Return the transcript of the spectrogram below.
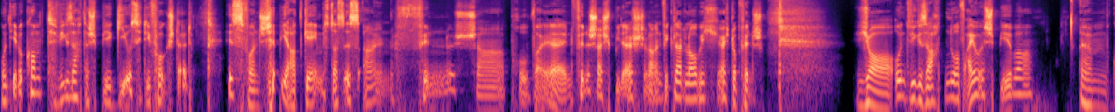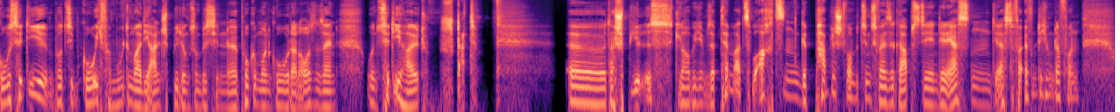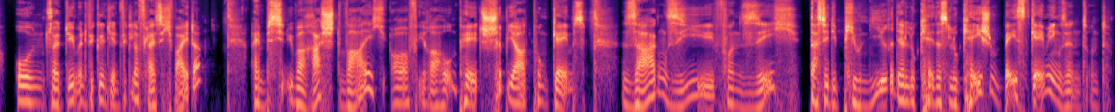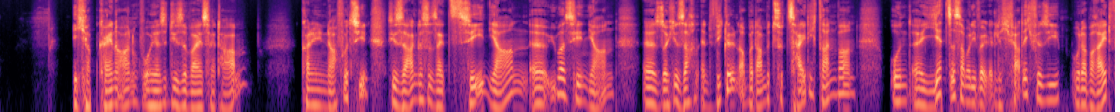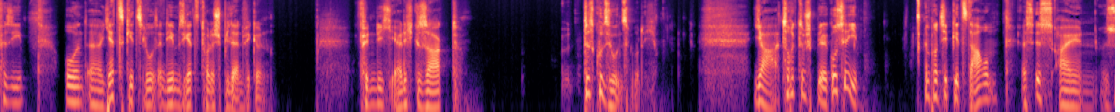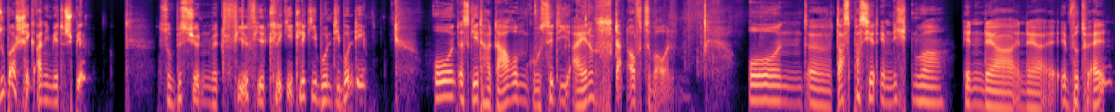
Und ihr bekommt, wie gesagt, das Spiel GeoCity vorgestellt. Ist von Shipyard Games. Das ist ein finnischer Provider, ein finnischer Spielersteller, Entwickler, glaube ich. Ja, ich glaube Finnisch. Ja, und wie gesagt, nur auf iOS spielbar. Ähm, Go City, im Prinzip Go, ich vermute mal die Anspielung so ein bisschen äh, Pokémon Go da draußen sein. Und City halt Stadt. Äh, das Spiel ist, glaube ich, im September 2018 gepublished worden, beziehungsweise gab es den, den ersten, die erste Veröffentlichung davon. Und seitdem entwickeln die Entwickler fleißig weiter. Ein bisschen überrascht war ich auf ihrer Homepage shipyard.games. Sagen sie von sich, dass sie die Pioniere Loca des Location-Based Gaming sind. Und ich habe keine Ahnung, woher sie diese Weisheit haben kann ich nicht nachvollziehen. Sie sagen, dass sie seit zehn Jahren, äh, über zehn Jahren äh, solche Sachen entwickeln, aber damit zu zeitig dran waren. Und äh, jetzt ist aber die Welt endlich fertig für sie oder bereit für sie. Und äh, jetzt geht's los, indem sie jetzt tolle Spiele entwickeln. Finde ich ehrlich gesagt diskussionswürdig. Ja, zurück zum Spiel. Go City. Im Prinzip geht es darum, es ist ein super schick animiertes Spiel. So ein bisschen mit viel, viel Clicky, Clicky, Bunti, Bunti. Und es geht halt darum, Go City eine Stadt aufzubauen. Und äh, das passiert eben nicht nur in der, in der, im virtuellen,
